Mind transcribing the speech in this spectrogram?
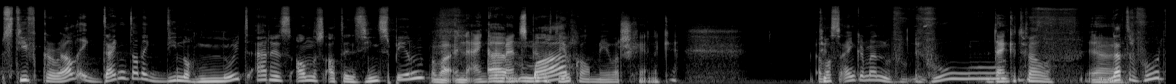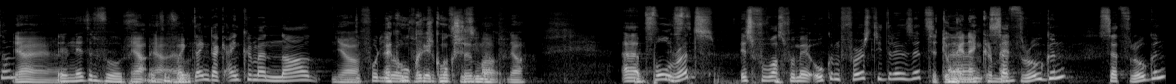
Steve Carell, ik denk dat ik die nog nooit ergens anders had in zien spelen. Maar in Anchorman Eh, speelt hij maar- ook al mee waarschijnlijk. Hè? Was Anchorman voor... Denk het wel. Ja. Net ervoor dan? Ja, ja, ja. Eh, net ervoor. Ja, net ja, ervoor. Maar ik denk dat ik Anchorman na Ja, de 40 ik ook, ik ook zo, maar ja. Eh, Paul is- Rudd is voor, was voor mij ook een first die erin zit. Zit ook in Anchorman. Seth Rogen, Seth Rogen,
